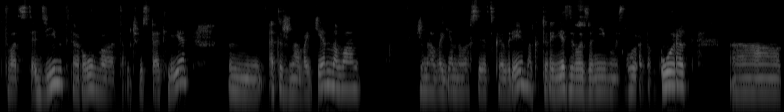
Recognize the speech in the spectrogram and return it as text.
в 21, второго там, через 5 лет. Это жена военного, жена военного в советское время, которая ездила за ним из города в город, а,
